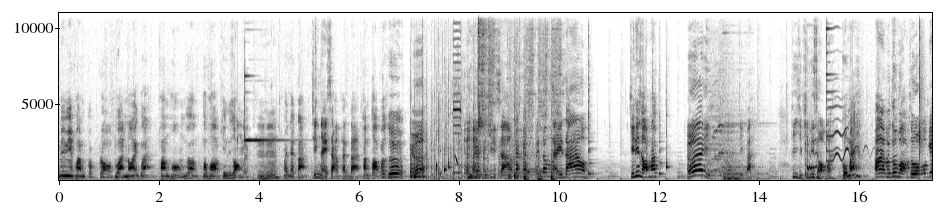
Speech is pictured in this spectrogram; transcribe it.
ไม่มีความกรอบกรอบๆหวานน้อยกว่า ความหอมก็พอๆกับชิ้นที่สองเลย อือหือไม่แตกต่างชิ้นไหน 3,000 บาทคำตอบก็คือ เออที่สามไม่ต้องใส่ซาว ชิ้นที่สองครับ เฮ้ย จริงปะพี่หยิบชิ้นที่สองปะถูกไหม อ่าประตูบอกถูก โอเค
